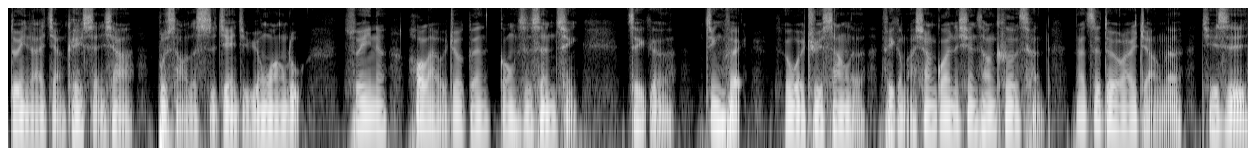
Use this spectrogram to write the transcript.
对你来讲可以省下不少的时间以及冤枉路。所以呢，后来我就跟公司申请这个经费，所以我去上了 Figma 相关的线上课程。那这对我来讲呢，其实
